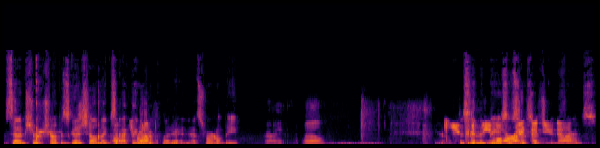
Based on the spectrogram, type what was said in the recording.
So I'm sure Trump is going to tell him oh, exactly where to put it, and that's where it'll be. right. Well, You, know, You him and Bezos right than such you good know. friends.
